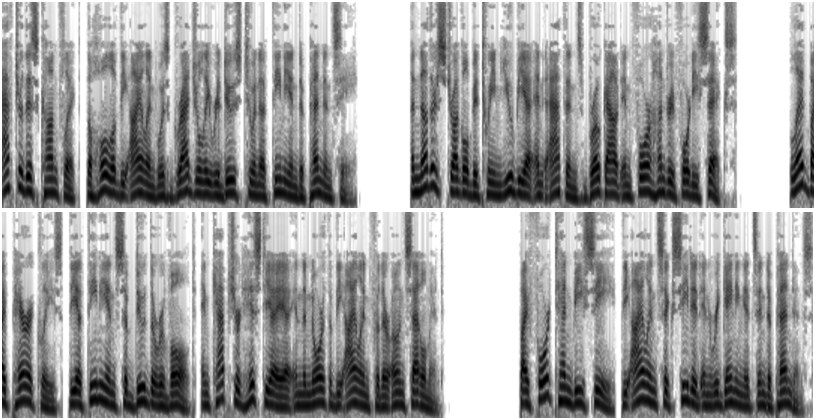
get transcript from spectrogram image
After this conflict, the whole of the island was gradually reduced to an Athenian dependency. Another struggle between Euboea and Athens broke out in 446. Led by Pericles, the Athenians subdued the revolt, and captured Histiaea in the north of the island for their own settlement. By 410 BC, the island succeeded in regaining its independence.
